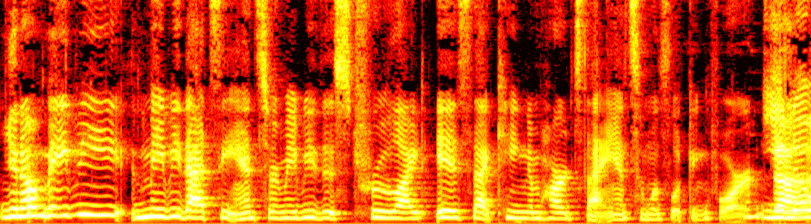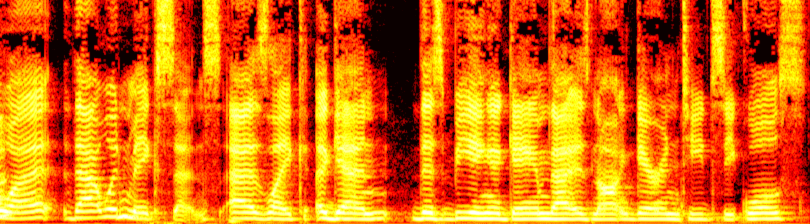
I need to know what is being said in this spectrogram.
you know, maybe maybe that's the answer. Maybe this true light is that Kingdom Hearts that Ansem was looking for. You know what? That would make sense. As like again, this being a game that is not guaranteed sequels.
